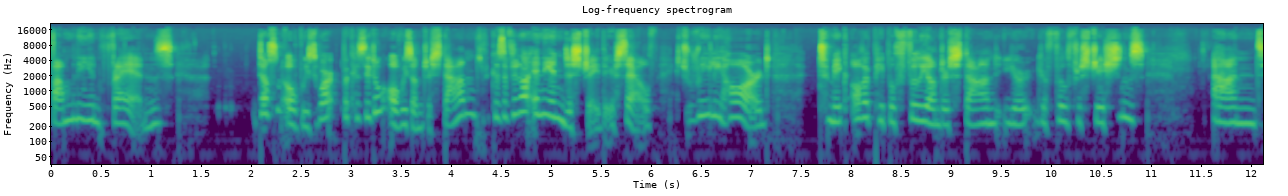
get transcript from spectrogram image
family and friends doesn't always work because they don't always understand. Because if you're not in the industry yourself, it's really hard to make other people fully understand your your full frustrations. And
